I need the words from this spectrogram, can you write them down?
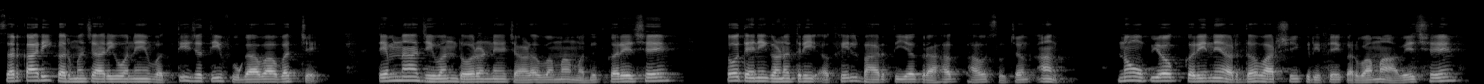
સરકારી કર્મચારીઓને વધતી જતી ફુગાવા વચ્ચે તેમના જીવન ધોરણને જાળવવામાં મદદ કરે છે. તો તેની ગણતરી અખિલ ભારતીય ગ્રાહક ભાવ સૂચક આંકનો ઉપયોગ કરીને અર્ધવાર્ષિક રીતે કરવામાં આવે છે.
